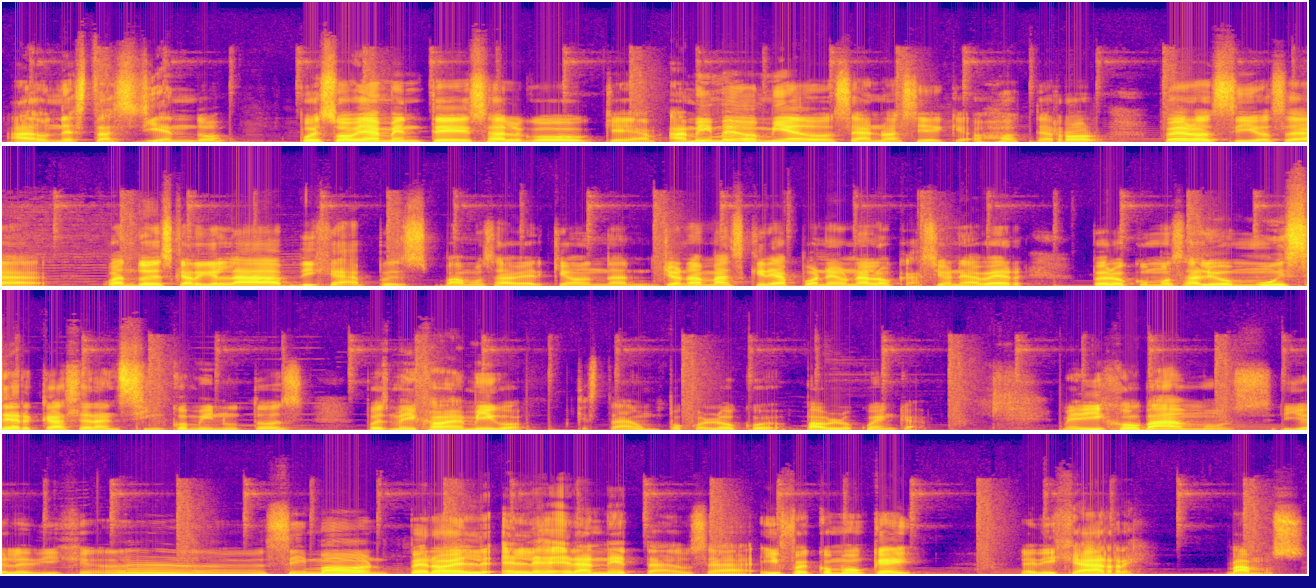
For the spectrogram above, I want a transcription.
a dónde estás yendo, pues obviamente es algo que a, a, mí me dio miedo, o sea, no así de que, oh, terror, pero sí, o sea, cuando descargué la app dije, ah, pues vamos a ver qué onda. Yo nada más quería poner una locación y a ver, pero como salió muy cerca, serán 5 minutos, pues me dijo a mi amigo, que está un poco loco, Pablo Cuenca. Me dijo, vamos. Y yo le dije, ah, Simón. Pero él, él era neta, o sea, y fue como, ok. Le dije, arre, vamos.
